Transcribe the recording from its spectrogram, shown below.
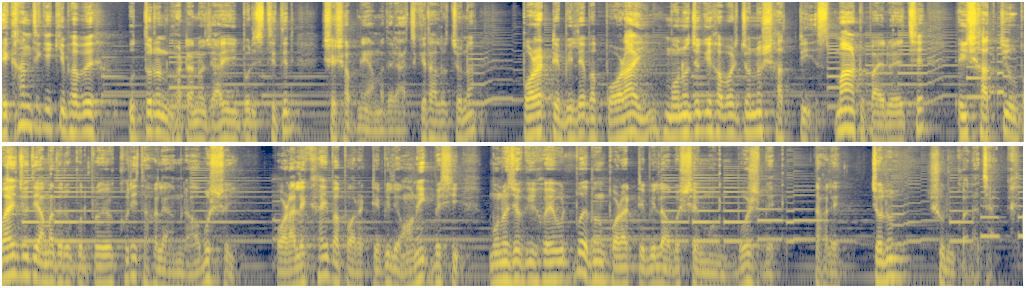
এখান থেকে কীভাবে উত্তরণ ঘটানো যায় এই পরিস্থিতির, সেসব নিয়ে আমাদের আজকের আলোচনা। পড়ার টেবিলে বা পড়াই মনোযোগী হওয়ার জন্য সাতটি স্মার্ট উপায় রয়েছে। এই সাতটি উপায় যদি আমাদের উপর প্রয়োগ করি, তাহলে আমরা অবশ্যই পড়ালেখায় বা পড়ার টেবিলে অনেক বেশি মনোযোগী হয়ে উঠব এবং পড়ার টেবিলে অবশ্যই মন বসবে। তাহলে চলুন শুরু করা যাক।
